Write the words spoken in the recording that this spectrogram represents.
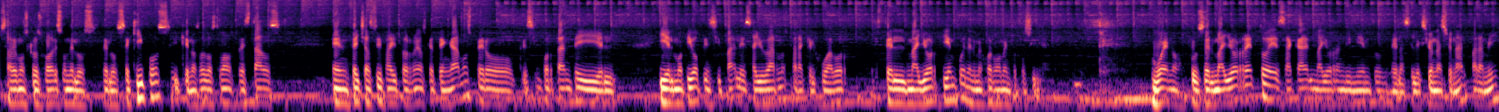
Sabemos que los jugadores son de los, de los equipos y que nosotros tomamos prestados en fechas FIFA y torneos que tengamos, pero es importante y el, y el motivo principal es ayudarnos para que el jugador el mayor tiempo en el mejor momento posible. Bueno, pues el mayor reto es sacar el mayor rendimiento de la selección nacional para mí.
